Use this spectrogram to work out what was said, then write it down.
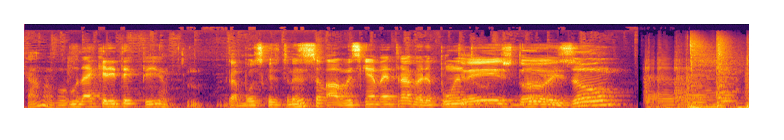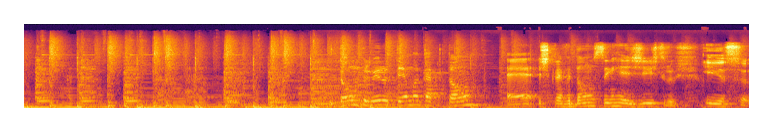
Calma, vou mudar aquele tempinho. Da música de transição. Ó, a musiquinha vai entrar agora. Ponto. Três, dois, um. Então, o primeiro tema, capitão, é escravidão sem registros. Isso,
